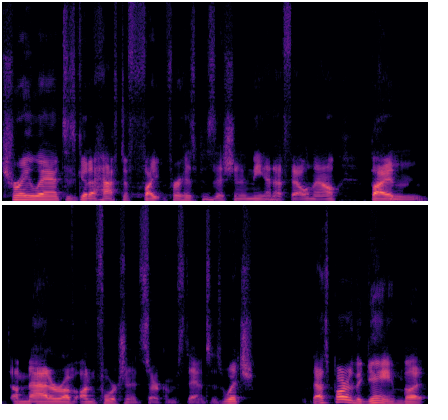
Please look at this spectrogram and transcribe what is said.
Trey Lance is going to have to fight for his position in the NFL now by Mm. a matter of unfortunate circumstances, which that's part of the game. But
